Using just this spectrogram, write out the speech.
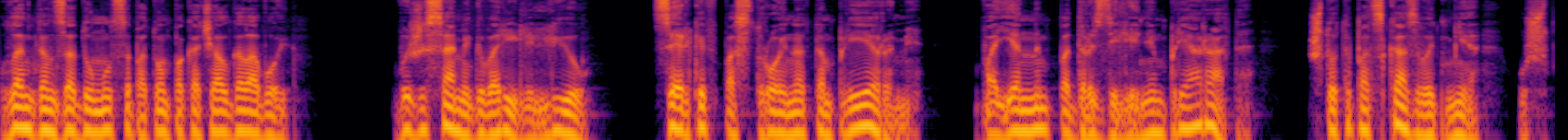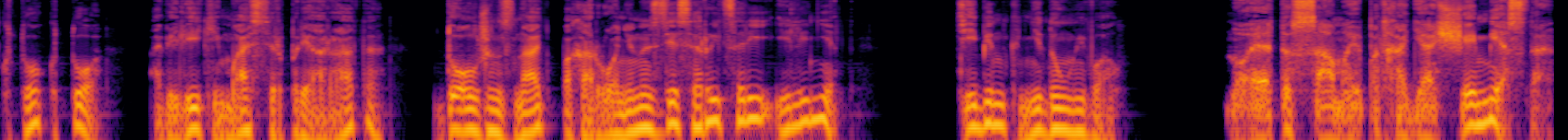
Лэнгдон задумался, потом покачал головой. «Вы же сами говорили, Лью, церковь построена тамплиерами, военным подразделением приората. Что-то подсказывает мне, уж кто-кто, а великий мастер приората — должен знать, похоронены здесь рыцари или нет. Тибинг недоумевал. «Но это самое подходящее место!»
